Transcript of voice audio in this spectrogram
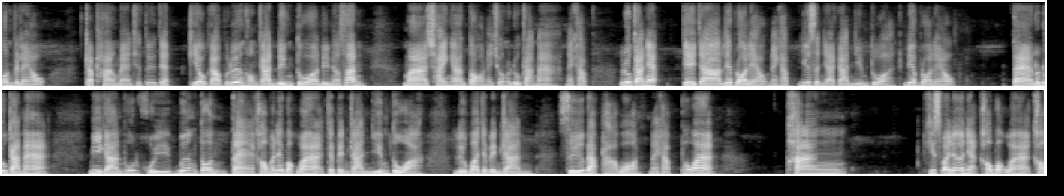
ต้นไปแล้ว กับทางแมนเชสเตอร์ยูไนเต็ดเกี่ยวกับเรื่องของการดึงตัวดีนเนลสันมาใช้งานต่อในช่วงฤดูกาลหน้านะครับฤดูกาลเนี้ยเจจาเรียบร้อยแล้วนะครับยืดสัญญาการยืมตัวเรียบร้อยแล้ว แต่ฤดูกาลหน้ามีการพูดคุยเบื้องต้น แต่เขาไม่ได้บอกว่าจะเป็นการยืมตัว หรือว่าจะเป็นการ ซื้อแบบถาวรนะครับ เพราะว่าทางคิสไ i เดอร์เนี่ยเขาบอกว่าเขา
